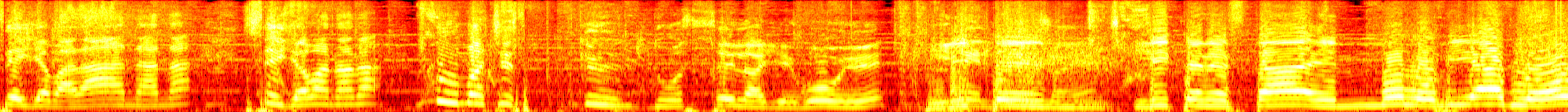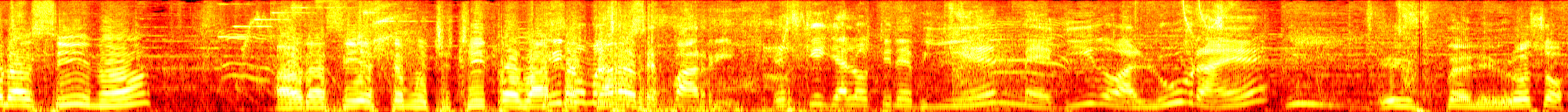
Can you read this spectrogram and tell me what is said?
Se llevará a Nana. Se lleva a Nana. No manches, que no se la llevó, eh. Litten, ¿eh? Litten está en modo diablo, ahora sí, ¿no? Ahora sí, este muchachito va a sacar. parry. Es que ya lo tiene bien medido a Lubra, ¿eh? Es peligroso.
